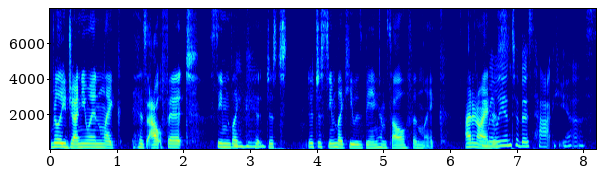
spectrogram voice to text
really genuine like his outfit seemed like Mm-hmm. it just it just seemed like he was being himself and like I don't know, I I'm really just into this hat he has.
